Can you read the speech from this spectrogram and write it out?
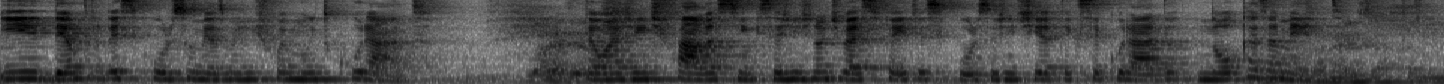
E dentro desse curso mesmo a gente foi muito curado. A. Então a gente fala assim que se a gente não tivesse feito esse curso, a gente ia ter que ser curado no casamento. casamento. Exatamente.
